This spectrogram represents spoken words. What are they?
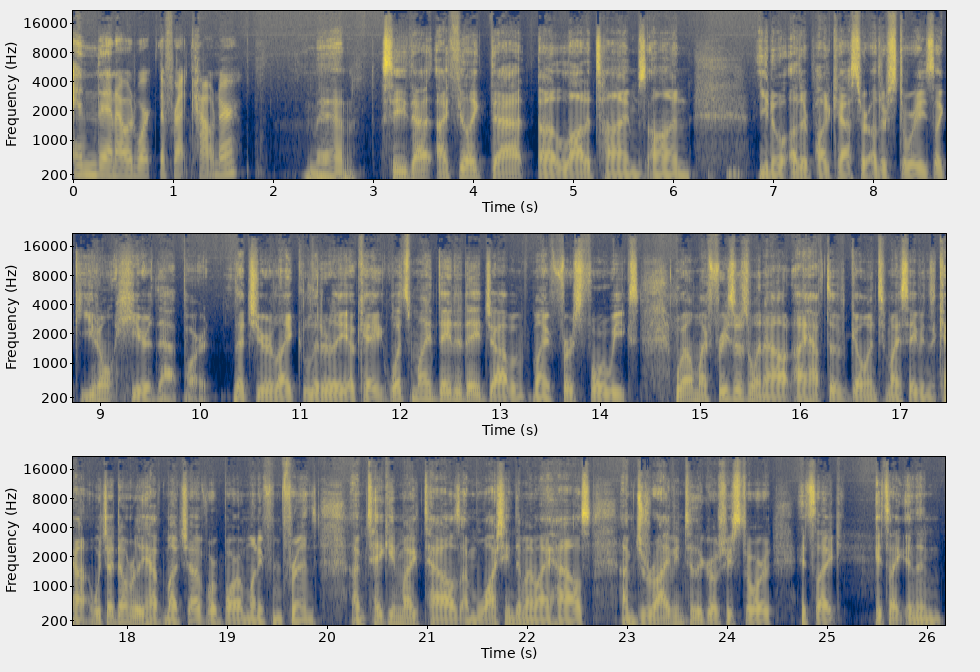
and then I would work the front counter. Man. See that I feel like that a lot of times on you know other podcasts or other stories like you don't hear that part that you're like literally okay what's my day-to-day job of my first 4 weeks? Well my freezers went out. I have to go into my savings account which I don't really have much of or borrow money from friends. I'm taking my towels. I'm washing them at my house. I'm driving to the grocery store. It's like it's like and then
